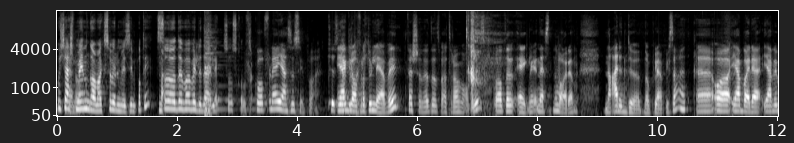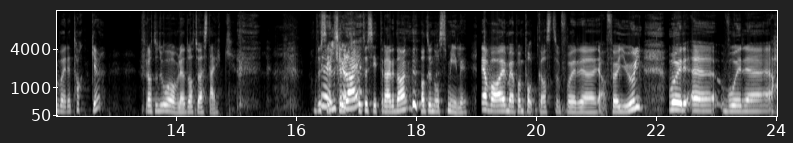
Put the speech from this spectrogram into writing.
Og kjæresten min ga meg ikke så veldig mye sympati, så det var veldig deilig. Så skål for det. Skål for det. Jeg syns synd på deg. Tusen Jeg er glad for at du lever, for jeg skjønner at dette var traumatisk. Og at det egentlig nesten var en nær døden-opplevelse. Uh, og jeg, bare, jeg vil bare takke for at du overlevde, og at du er sterk. At du, sitter, at du sitter her i dag, og at du nå smiler. Jeg var med på en podkast ja, før jul hvor, uh, hvor, uh,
